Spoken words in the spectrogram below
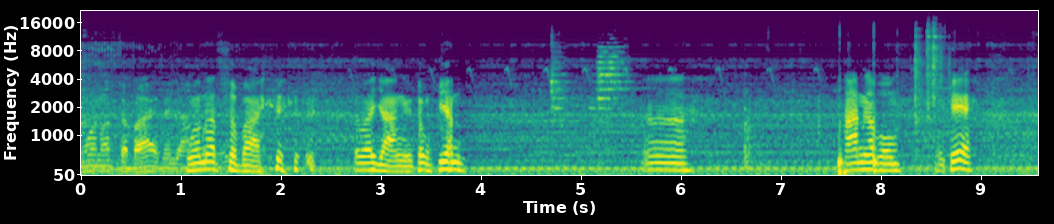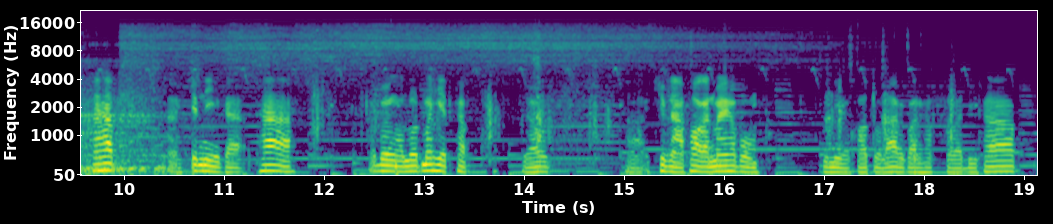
หัวน็อตสบายแต่ยางหัวน็อตสบาย แต่ว่าอย่างนี่ต้องเปลี่ยนเอ่อทานครับผม โอเคนะครับอ่าคลิปนี้ก็ถ้ามาเบิ่งเอารถมาเฮ็ดครับ เดี๋ยวอ่าคลิปหน้าพอกันไหมครับผมคลิปนี้ก็ขอตัวลาไปก่อนครับ สวัสดีครับ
